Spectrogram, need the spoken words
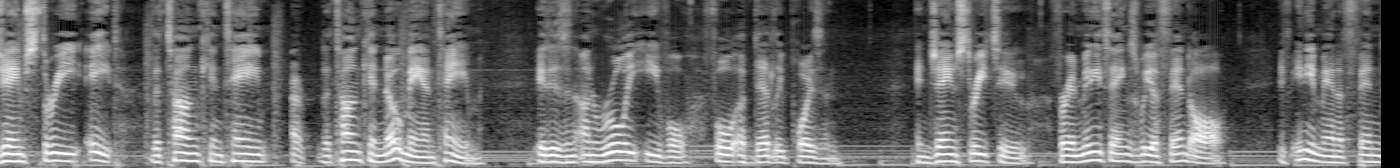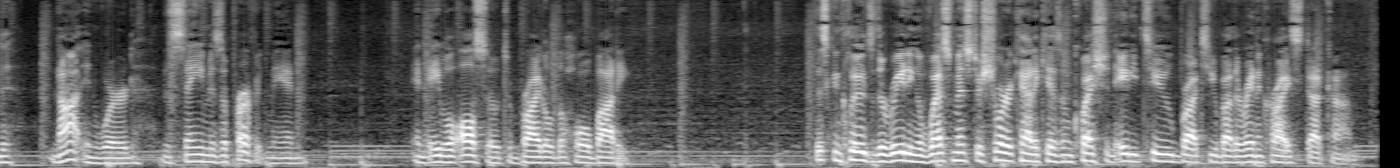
James 3 8. The tongue can tame, uh, the tongue can no man tame. It is an unruly evil, full of deadly poison. In James 3 2. For in many things we offend all. If any man offend not in word, the same is a perfect man, and able also to bridle the whole body. This concludes the reading of Westminster Shorter Catechism, question 82, brought to you by the Christ.com.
